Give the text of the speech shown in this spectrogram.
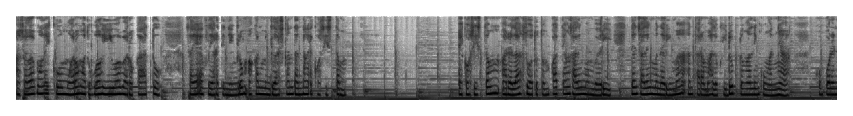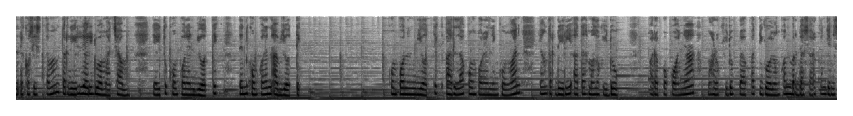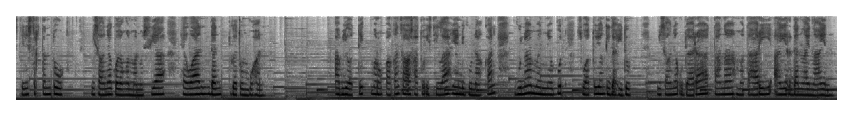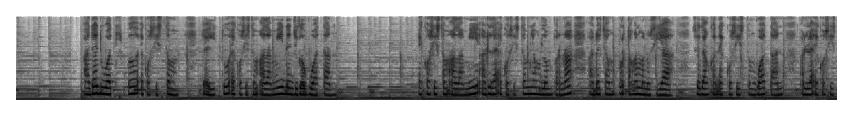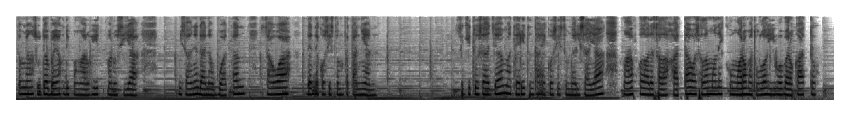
Assalamualaikum warahmatullahi wabarakatuh. Saya Evliarti Ningrum akan menjelaskan tentang ekosistem. Ekosistem adalah suatu tempat yang saling memberi dan saling menerima antara makhluk hidup dengan lingkungannya. Komponen ekosistem terdiri dari dua macam, yaitu komponen biotik dan komponen abiotik. Komponen biotik adalah komponen lingkungan yang terdiri atas makhluk hidup. Pada pokoknya, makhluk hidup dapat digolongkan berdasarkan jenis-jenis tertentu, misalnya golongan manusia, hewan, dan juga tumbuhan. Abiotik merupakan salah satu istilah yang digunakan guna menyebut suatu yang tidak hidup, misalnya udara, tanah, matahari, air, dan lain-lain. Ada dua tipe ekosistem, yaitu ekosistem alami dan juga buatan. Ekosistem alami adalah ekosistem yang belum pernah ada campur tangan manusia, sedangkan ekosistem buatan adalah ekosistem yang sudah banyak dipengaruhi manusia, misalnya danau buatan, sawah, dan ekosistem pertanian. Segitu saja materi tentang ekosistem dari saya. Maaf kalau ada salah kata. Wassalamualaikum warahmatullahi wabarakatuh.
